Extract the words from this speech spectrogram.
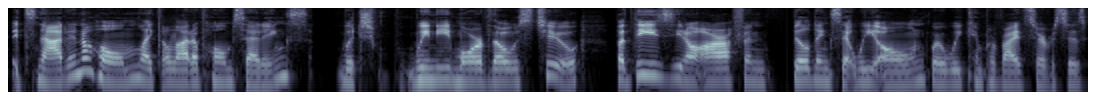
It's not in a home like a lot of home settings, which we need more of those too. But these, you know, are often buildings that we own where we can provide services.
